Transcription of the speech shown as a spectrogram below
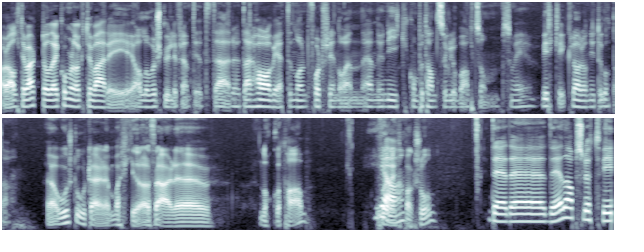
Har det alltid vært, og det kommer nok til å være i all overskuelig fremtid. Der, der har vi et enormt fortrinn og en, en unik kompetanse globalt som, som vi virkelig klarer å nyte godt av. ja. Hvor stort er det markedet? Altså, er det nok å ta av for Ja, ekspansjon? Det, det, det er det absolutt. Vi,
